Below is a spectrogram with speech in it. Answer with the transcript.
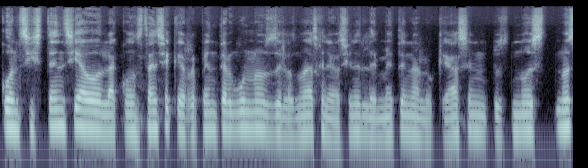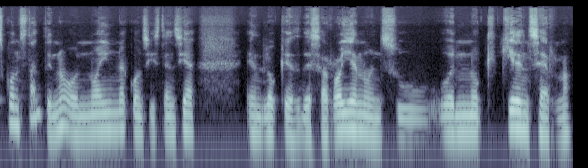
consistencia o la constancia que de repente algunos de las nuevas generaciones le meten a lo que hacen, pues no es, no es constante, ¿no? O no hay una consistencia en lo que desarrollan o en su, o en lo que quieren ser, ¿no?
